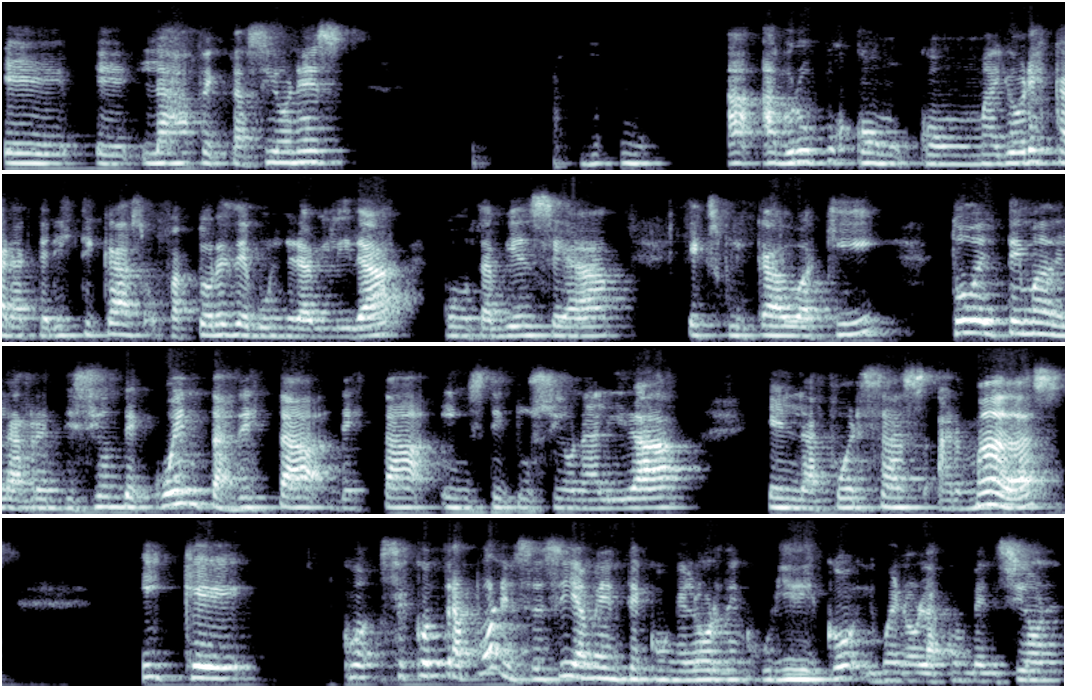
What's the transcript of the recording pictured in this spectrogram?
eh, eh, las afectaciones a, grupos con, con, mayores características o factores de vulnerabilidad, como también se ha explicado aquí, todo el tema de la rendición de cuentas de esta, de esta institucionalidad en las Fuerzas Armadas y que se contraponen sencillamente con el orden jurídico y bueno, la Convención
